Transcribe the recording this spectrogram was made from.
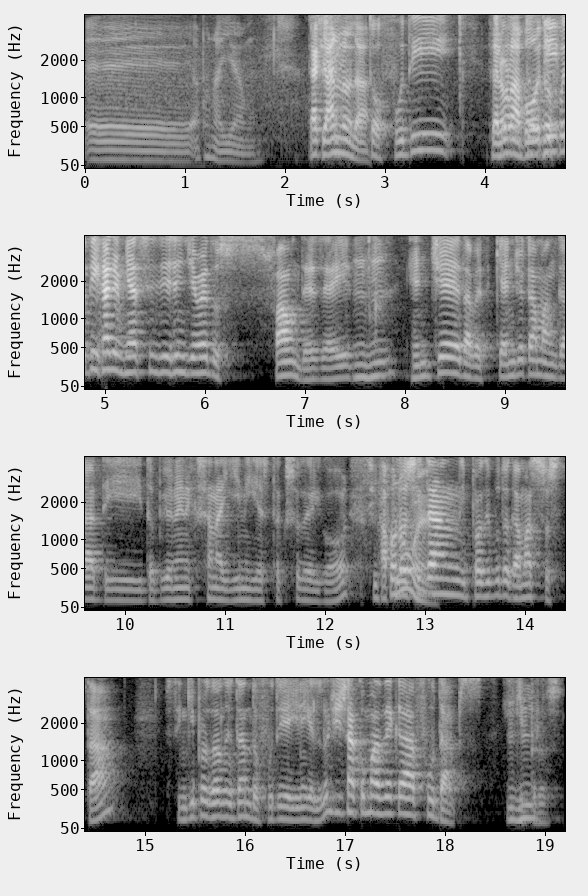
Ε, Απαναγία μου. Σε άννοτα. το φούτι... Θέλω το- να πω το- Το ότι- φούτι είχαν μια συζήτηση και με τους founders, δηλαδή Μμμ. Εν και τα παιδιά δεν έκαναν κάτι το οποίο είναι ξαναγίνει και στο εξωτερικό. Συμφωνούμε. Απλώς ήταν οι πρώτοι που το έκαναν σωστά. Στην Κύπρο τότε ήταν το food έγινε και λόγω και είχε ακόμα 10 food apps η Κύπρος.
